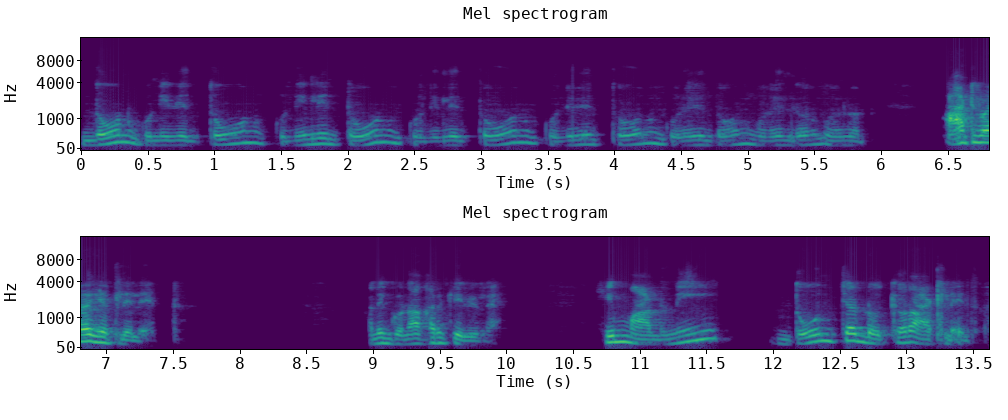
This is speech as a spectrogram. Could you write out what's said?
दोन गुणिले दोन गुणिले दोन गुणिले दोन गुणिले दोन गुणिले दोन गुणिले दोन गुणिले 2 8 वेळा घेतलेले आहेत. आणि गुणाकार केलेला आहे. ही मांडणी दोनच्या डोक्यावर आठ लिहायचं.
